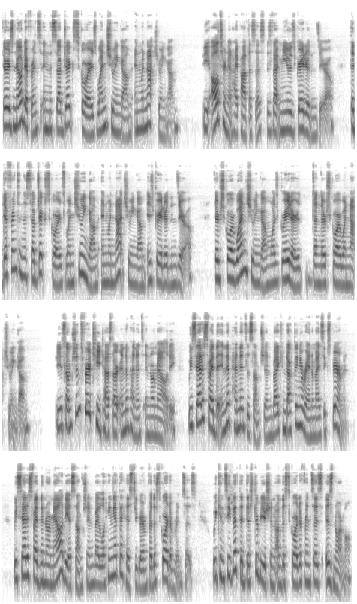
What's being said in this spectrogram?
There is no difference in the subject's scores when chewing gum and when not chewing gum. The alternate hypothesis is that mu is greater than zero. The difference in the subject's scores when chewing gum and when not chewing gum is greater than zero. Their score when chewing gum was greater than their score when not chewing gum. The assumptions for a t-test are independence and normality. We satisfied the independence assumption by conducting a randomized experiment. We satisfied the normality assumption by looking at the histogram for the score differences. We can see that the distribution of the score differences is normal.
